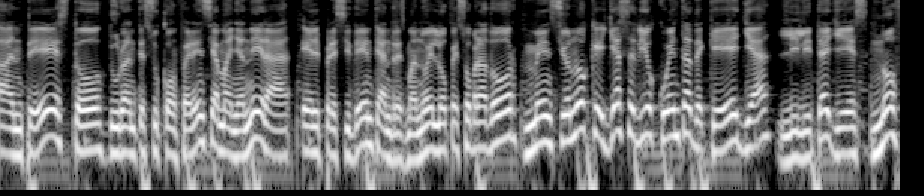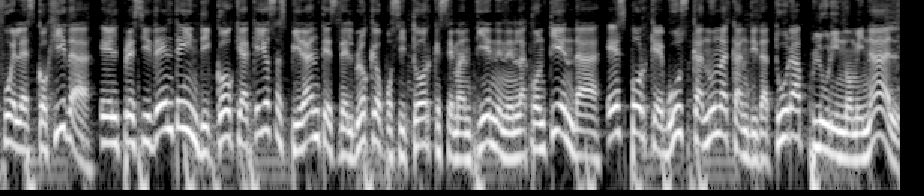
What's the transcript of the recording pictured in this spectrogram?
Ante esto, durante su conferencia mañanera, el presidente Andrés Manuel López Obrador mencionó que ya se dio cuenta de que ella, Lili Telles, no fue la escogida. El presidente indicó que aquellos aspirantes del bloque opositor que se mantienen en la contienda es porque buscan una candidatura plurinominal.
